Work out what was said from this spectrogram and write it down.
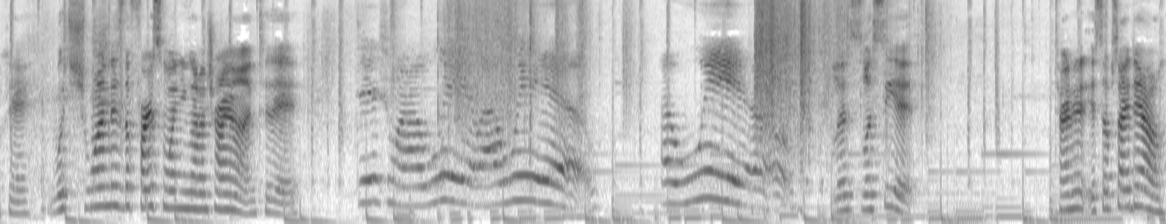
Okay, which one is the first one you're gonna try on today? This one I will, I will. I will. Let's let's see it. Turn it, it's upside down.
